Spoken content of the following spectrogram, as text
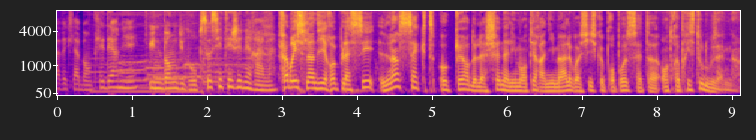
Avec la banque Les Derniers, une banque du groupe Société Générale. Fabrice Lundi, replacer l'insecte au cœur de la chaîne alimentaire animale. Voici ce que propose cette entreprise toulousaine.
